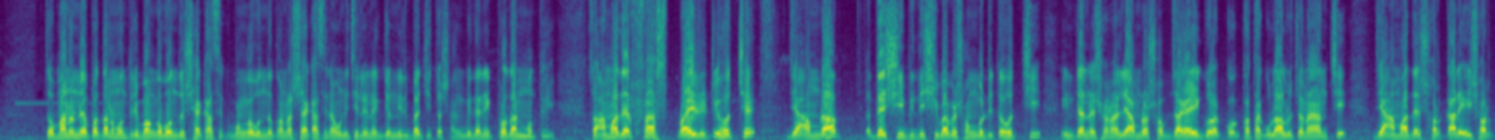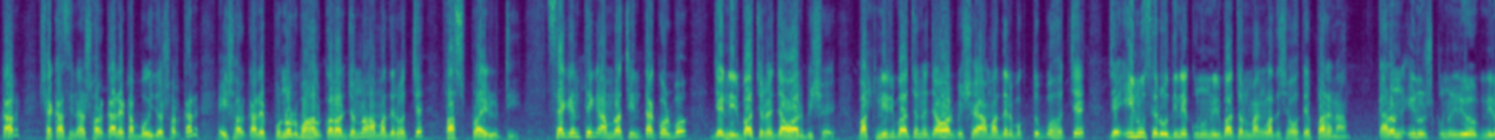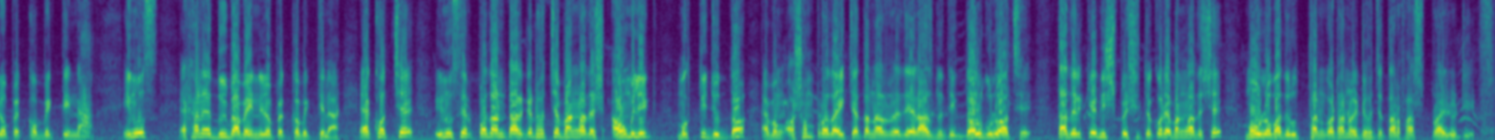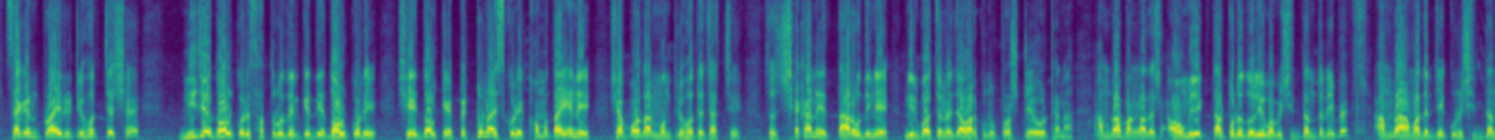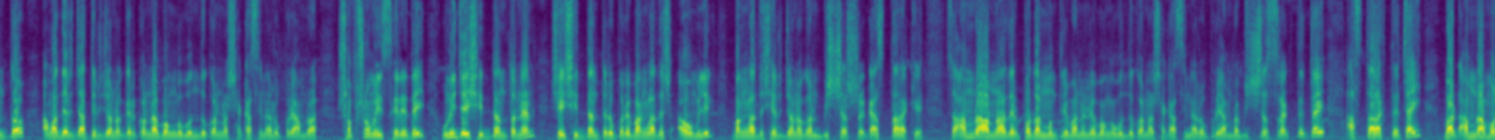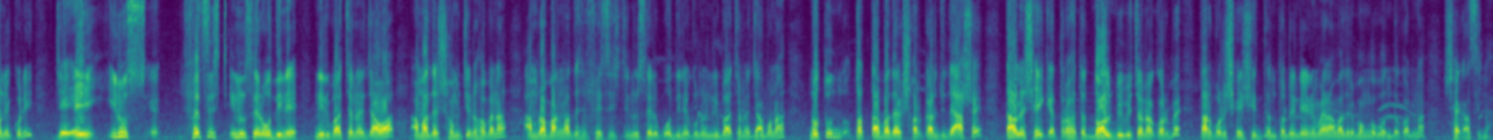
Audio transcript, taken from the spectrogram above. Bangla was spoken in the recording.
তো মাননীয় প্রধানমন্ত্রী বঙ্গবন্ধু শেখ হাসিনা বঙ্গবন্ধু কন্যা শেখ হাসিনা, উনি ছিলেন একজন নির্বাচিত সাংবিধানিক প্রধানমন্ত্রী। তো আমাদের ফার্স্ট প্রায়োরিটি হচ্ছে যে আমরা দেশি বিদেশিভাবে সংগঠিত হচ্ছি। ইন্টারন্যাশনালি আমরা সব জায়গায় এইগুলো কথাগুলো আলোচনায় আনছি যে আমাদের সরকার, এই সরকার, শেখ হাসিনা সরকার, একটা বৈধ সরকার, এই সরকারের পুনর্বহাল করার জন্য আমাদের হচ্ছে ফার্স্ট প্রায়োরিটি সেকেন্ড থিং আমরা চিন্তা করব যে নির্বাচনে যাওয়ার বিষয়ে। বাট নির্বাচনে যাওয়ার বিষয়ে আমাদের বক্তব্য হচ্ছে যে ইনুসের অধীনে কোনো নির্বাচন বাংলাদেশে হতে পারে না। কারণ ইনুস কোনো নির- নিরপেক্ষ ব্যক্তি না। ইনুস এখানে দুইভাবেই নিরপেক্ষ ব্যক্তি না। এক হচ্ছে ইনুসের প্রধান টার্গেট হচ্ছে বাংলাদেশ আওয়ামী লীগ, মুক্তিযুদ্ধ এবং অসম্প্রদায়িক চেতনার যে রাজনৈতিক দলগুলো আছে, তাদেরকে নিষ্পেষিত করে বাংলাদেশে মৌলবাদের উত্থান ঘটানো, এটি হচ্ছে তার ফার্স্ট প্রায়োরিটি সেকেন্ড প্রায়োরিটি হচ্ছে সে নিজে দল করে ছাত্রদেরকে দিয়ে দল করে সেই দলকে পেট্রোনাইজ করে ক্ষমতায় এনে সে প্রধানমন্ত্রী হতে চাচ্ছে। তো সেখানে তার অধীনে নির্বাচনে যাওয়ার কোনো প্রশ্নই ওঠে না। আমরা বাংলাদেশ আওয়ামী লীগ, তারপরে দলীয়ভাবে সিদ্ধান্ত নেবে। আমরা আমাদের যে কোনো সিদ্ধান্ত, আমাদের জাতির জনকের কন্যা, বঙ্গবন্ধু কন্যা শেখ হাসিনার উপরে আমরা সবসময় ছেড়ে দেই। উনি যেই সিদ্ধান্ত নেন, সেই সিদ্ধান্তের উপরে বাংলাদেশ আওয়ামী লীগ, বাংলাদেশের জনগণ বিশ্বাস রেখে, আস্থা রাখে। তো আমরা আমাদের প্রধানমন্ত্রী মাননীয় বঙ্গবন্ধু কন্যা শেখ হাসিনার উপরে আমরা বিশ্বাস রাখতে চাই, আস্থা রাখতে চাই। বাট আমরা মনে করি যে এই ইনুস ফেসিস্ট ইনুসের অধীনে নির্বাচনে যাওয়া আমাদের সমীচীন হবে না। আমরা বাংলাদেশের ফেসিস্ট ইনুসের অধীনে কোনো নির্বাচনে যাব না। নতুন তত্ত্বাবধায়ক সরকার যদি আসে, তাহলে সেই ক্ষেত্রে হয়তো দল বিবেচনা করবে। তারপরে সেই সিদ্ধান্ত নিয়ে নেবেন আমাদের বঙ্গবন্ধু কন্যা শেখ হাসিনা।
